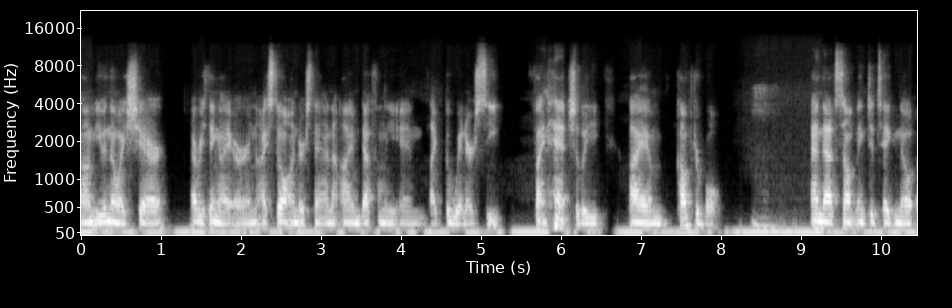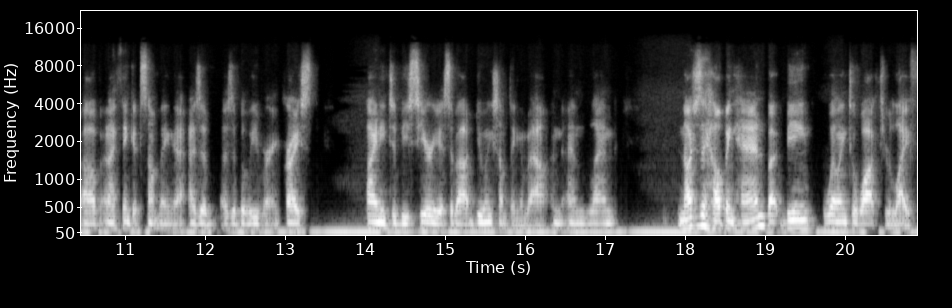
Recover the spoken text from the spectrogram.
Um, even though I share everything I earn, I still understand that I'm definitely in like the winner seat financially I am comfortable. Mm-hmm. And that's something to take note of. And I think it's something that as a as a believer in Christ, I need to be serious about doing something about and, and lend not just a helping hand, but being willing to walk through life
